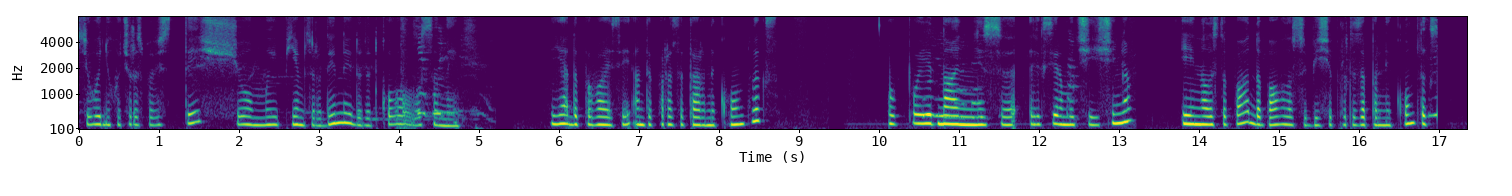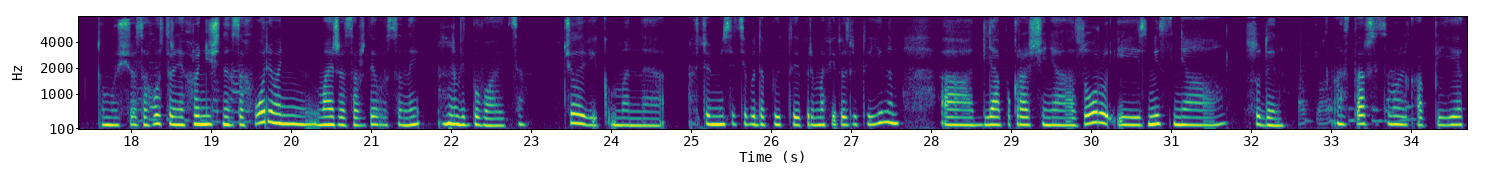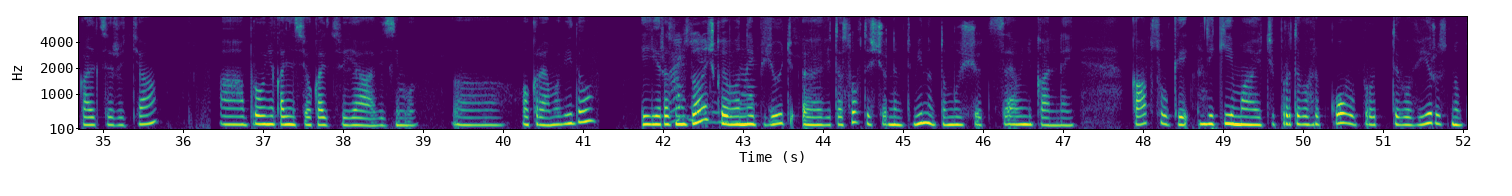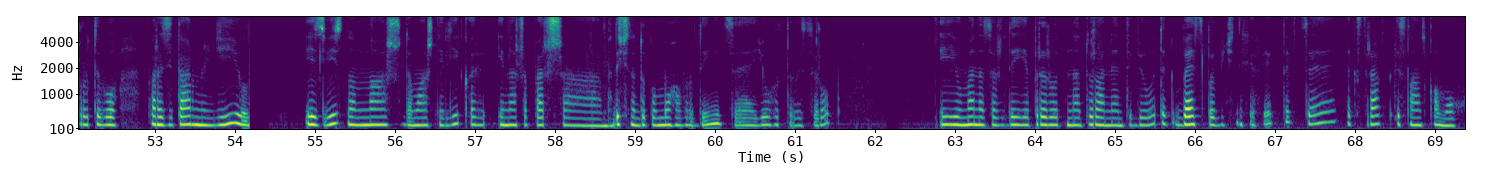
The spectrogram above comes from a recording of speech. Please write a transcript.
Сьогодні хочу розповісти, що ми п'ємо з родиною додатково восени. Я допиваю свій антипаразитарний комплекс у поєднанні з еліксиром очищення. І на листопад додавала собі ще протизапальний комплекс, тому що загострення хронічних захворювань майже завжди восени відбувається. Чоловік у мене в цьому місяці буде пити примафіту з лютеїном для покращення зору і зміцнення судин. Старша синулька п'є кальцій життя. Про унікальність цього кальцію я візьму е, окремо відео. І разом з донечкою вони п'ють е, вітасофти з чорним тміном, тому що це унікальні капсулки, які мають противогрибкову, противовірусну, противопаразитарну дію. І, звісно, наш домашній лікар і наша перша медична допомога в родині це йогуртовий сироп. І у мене завжди є природний натуральний антибіотик без побічних ефектів це екстракт ісландського моху.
